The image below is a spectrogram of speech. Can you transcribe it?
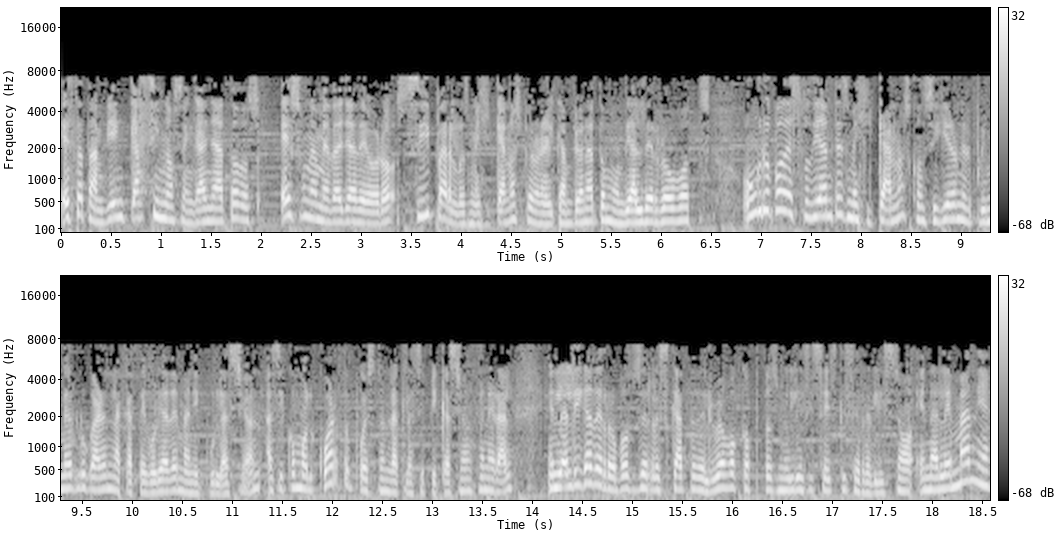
esta también casi nos engaña a todos. Es una medalla de oro, sí, para los mexicanos, pero en el Campeonato Mundial de Robots. Un grupo de estudiantes mexicanos consiguieron el primer lugar en la categoría de manipulación, así como el cuarto puesto en la clasificación general en la Liga de Robots de Rescate del Robocop 2016 que se realizó en Alemania.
